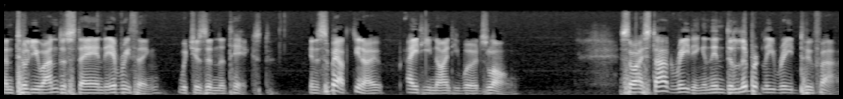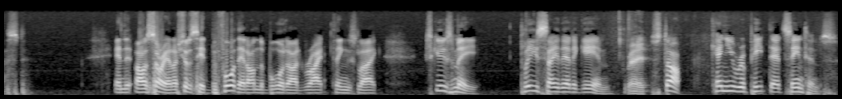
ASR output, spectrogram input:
until you understand everything which is in the text. And it's about, you know, 80, 90 words long. So I start reading and then deliberately read too fast. And, oh, sorry, and I should have said before that on the board I'd write things like, Excuse me, please say that again. Right. Stop. Can you repeat that sentence?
